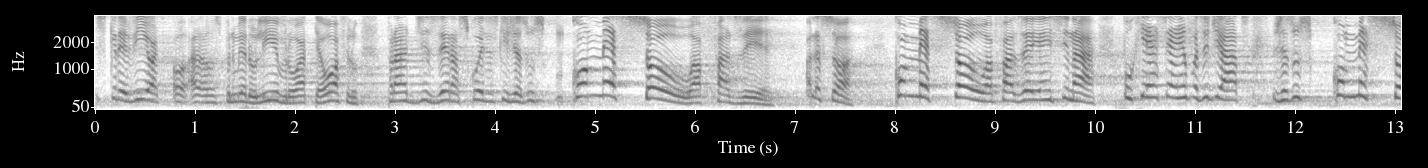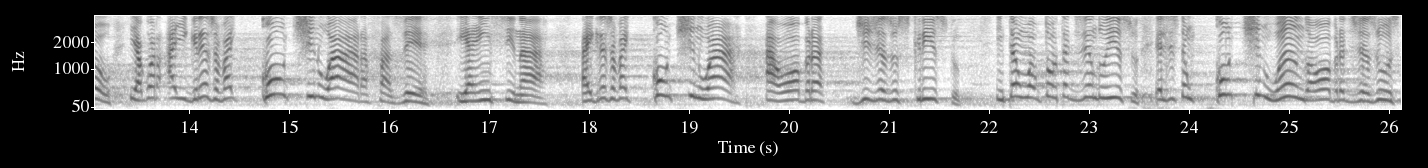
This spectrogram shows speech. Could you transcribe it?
escrevi o primeiro livro, a Teófilo, para dizer as coisas que Jesus começou a fazer. Olha só, começou a fazer e a ensinar, porque essa é a ênfase de Atos. Jesus começou e agora a igreja vai continuar a fazer e a ensinar. A igreja vai continuar a obra de Jesus Cristo. Então o autor está dizendo isso, eles estão continuando a obra de Jesus.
